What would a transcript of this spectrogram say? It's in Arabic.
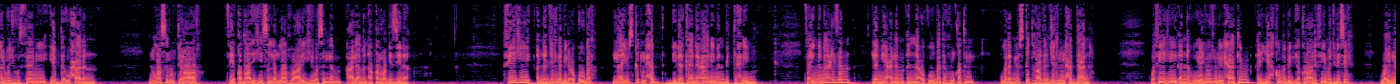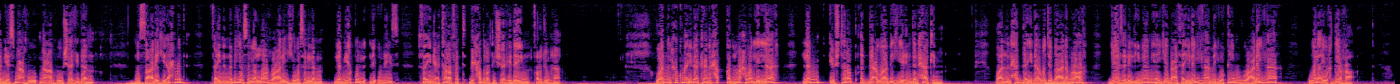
الوجه الثاني يبدأ حالا. نواصل القراءة في قضائه صلى الله عليه وسلم على من أقر بالزنا. فيه أن الجهل بالعقوبة لا يسقط الحد إذا كان عالما بالتحريم. فإن ماعزا لم يعلم أن عقوبته القتل ولم يسقط هذا الجهل الحد عنه. وفيه أنه يجوز للحاكم أن يحكم بالإقرار في مجلسه وإن لم يسمعه معه شاهدان. نص عليه أحمد فإن النبي صلى الله عليه وسلم لم يقل لأنيس فإن اعترفت بحضرة شاهدين فارجمها. وأن الحكم إذا كان حقا محضا لله لم يشترط الدعوى به عند الحاكم. وأن الحد إذا وجب على امرأة جاز للإمام أن يبعث إليها من يقيمه عليها ولا يحضرها.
